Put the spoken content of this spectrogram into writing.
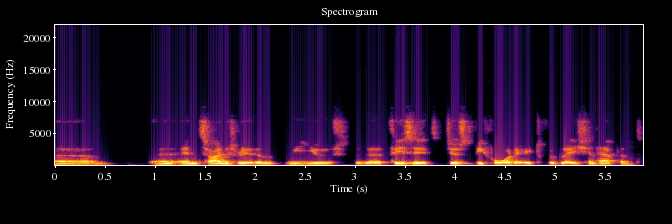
Um, and, and, sinus rhythm, we used the visit just before the atrial fibrillation happened.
